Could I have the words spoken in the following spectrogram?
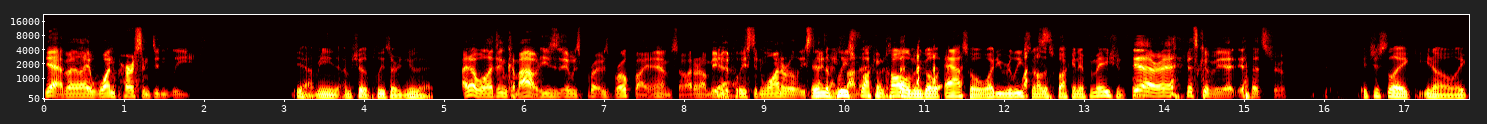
Yeah, but like one person didn't leave. Yeah, I mean, I'm sure the police already knew that. I know. Well, it didn't come out. He's it was it was broke by him. So I don't know. Maybe Yeah. the police didn't want to release. And then that, the police fucking call him and go, asshole, why are you releasing all this fucking information for? Yeah, right. That's could be it. Yeah, that's true. It's just like, you know, like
